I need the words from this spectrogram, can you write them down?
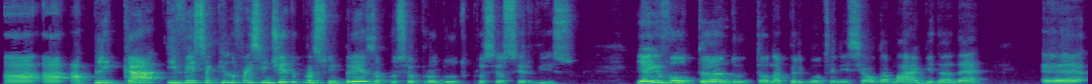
a, a aplicar e ver se aquilo faz sentido para sua empresa, para o seu produto, para o seu serviço. E aí, voltando, então, na pergunta inicial da Magda, né? É,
